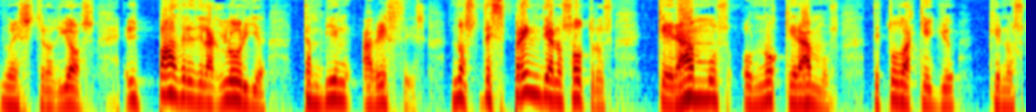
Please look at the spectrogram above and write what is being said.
nuestro Dios, el Padre de la gloria, también a veces nos desprende a nosotros queramos o no queramos, de todo aquello que nos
